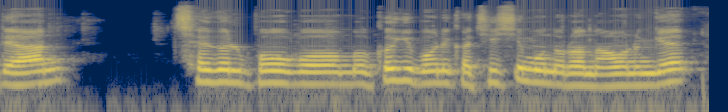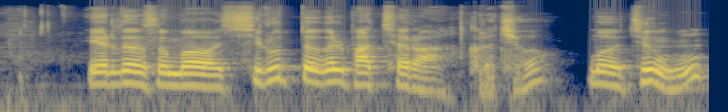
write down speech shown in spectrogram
대한 책을 보고 뭐 거기 보니까 지시문으로 나오는 게 예를 들어서 뭐 시루떡을 바쳐라 그렇죠. 뭐증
